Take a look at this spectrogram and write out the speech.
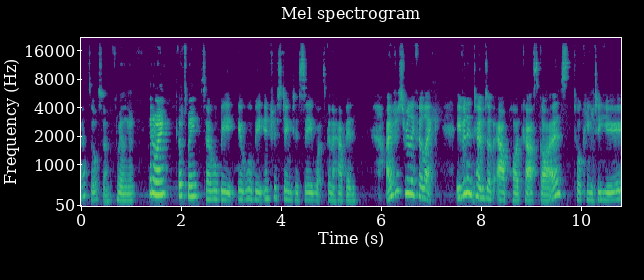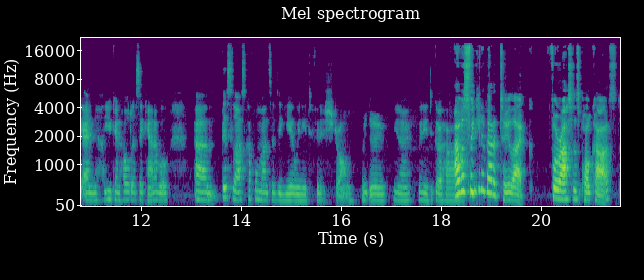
That's awesome. really good. Anyway, that's me. So will be it will be interesting to see what's going to happen. I just really feel like even in terms of our podcast guys talking to you and you can hold us accountable. Um, this last couple months of the year, we need to finish strong. We do. You know, we need to go hard. I was thinking about it too. Like for us, this podcast,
